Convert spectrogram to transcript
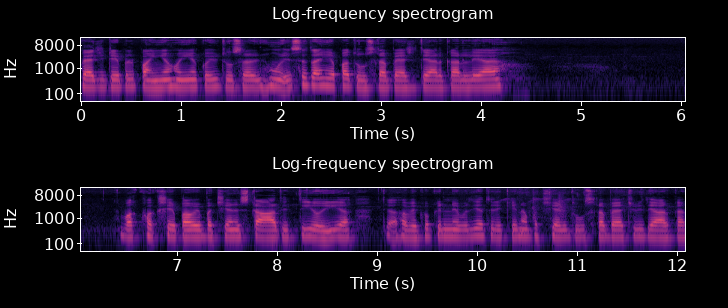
ਵੈਜੀਟੇਬਲ ਪਾਈਆਂ ਹੋਈਆਂ, ਕੋਈ ਦੂਸਰਾ ਹੁਣ ਇਸੇ ਤਰ੍ਹਾਂ ਹੀ ਆਪਾਂ ਦੂਸਰਾ ਬੈਚ ਤਿਆਰ ਕਰ ਲਿਆ। ਆ ਵੱਖ ਵੱਖ ਸ਼ੇਪਾਂ ਵਿੱਚ ਬੱਚਿਆਂ ਨੇ ਸਟਾਰ ਦਿੱਤੀ ਹੋਈ ਆ। ਤੇ ਆਹ ਵੇਖੋ ਕਿੰਨੇ ਵਧੀਆ ਤਰੀਕੇ ਨਾਲ ਬੱਚਿਆਂ ਨੇ ਦੂਸਰਾ ਬੈਚ ਵੀ ਤਿਆਰ ਕਰ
